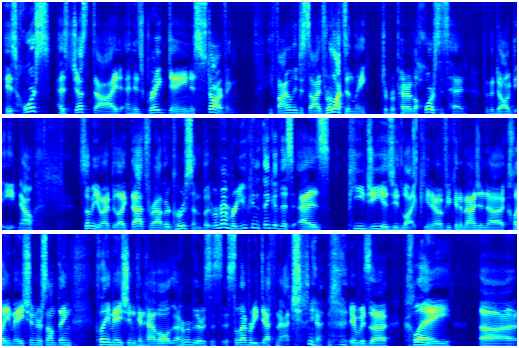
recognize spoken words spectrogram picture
His horse has just died and his Great Dane is starving. He finally decides reluctantly to prepare the horse's head for the dog to eat. Now, some of you might be like, that's rather gruesome. But remember, you can think of this as PG as you'd like. You know, if you can imagine uh, claymation or something, claymation can have all. I remember there was this, a celebrity death match. yeah, it was a uh, clay, uh,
